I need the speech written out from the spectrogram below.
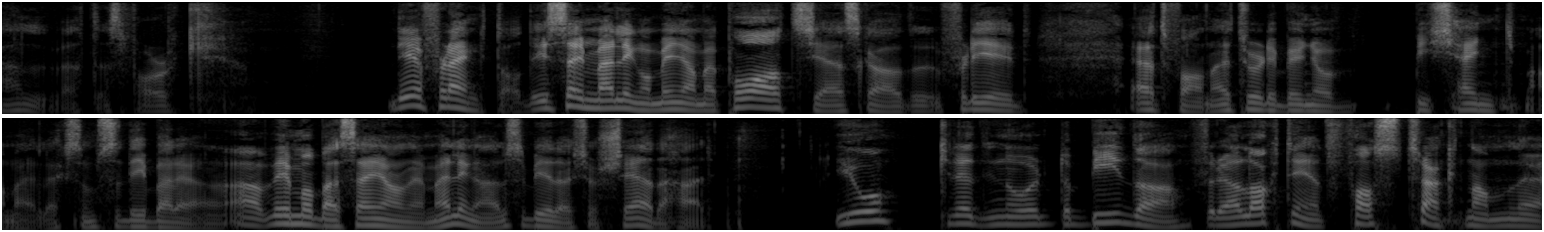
Helvetes folk. De er flinke, da. De sender melding og minner meg på at jeg skal Fordi, jeg faen, jeg tror de begynner å bli kjent med meg, liksom. Så de bare ja, 'Vi må bare sende han en melding, ellers blir det ikke å skje, det her'. Jo, Kredinor, det, for jeg har lagt inn et fasttrekk, nemlig.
